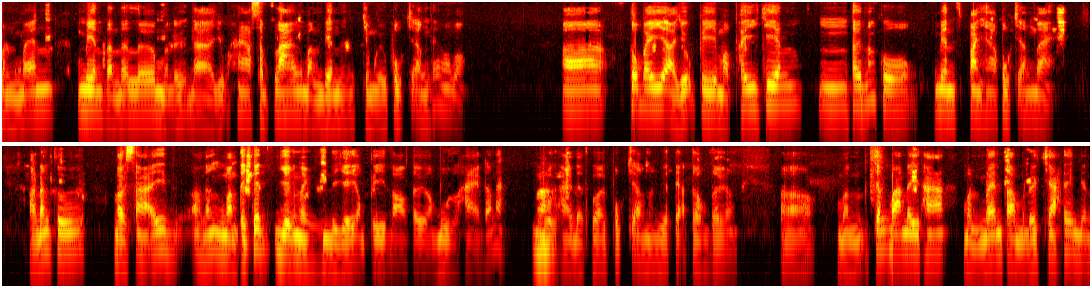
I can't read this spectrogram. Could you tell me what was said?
មិនមែនមានតែនៅលើមនុស្សដែលអាយុ50ឡើងមិនមានជំងឺពុកឆ្អឹងទេបងអឺទោះបីអាយុពី20ជាងទៅហ្នឹងក៏មានបញ្ហាពុកឆ្អឹងដែរអាហ្នឹងគឺ ដោយសារអីអាហ្នឹងមិនតិចទៀតយើងនឹងនិយាយអំពីដល់ទៅមូលហេតុហ្នឹងណាមូលហេតុដែលធ្វើឲ្យពុកឆ្អឹងហ្នឹងវាតាក់ទងទៅអឺមិនអញ្ចឹងបានន័យថាមិនមែនតែមនុស្សចាស់ទេមាន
